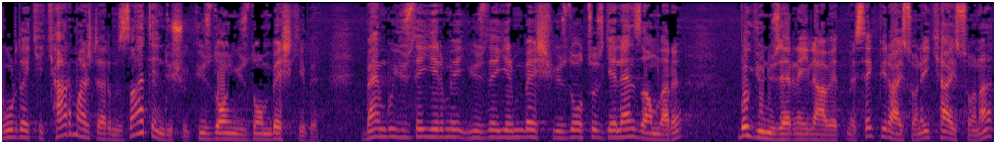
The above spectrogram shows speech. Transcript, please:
buradaki kar marjlarımız zaten düşük. Yüzde on, yüzde on beş gibi. Ben bu yüzde yirmi, yüzde yirmi beş, yüzde otuz gelen zamları bugün üzerine ilave etmesek bir ay sonra, iki ay sonra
